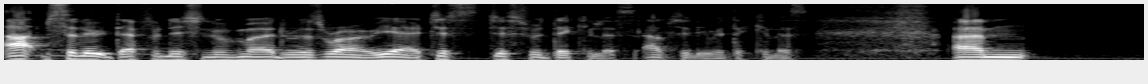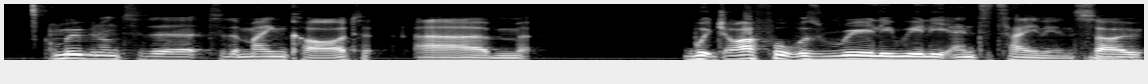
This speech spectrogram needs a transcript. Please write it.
Absolute definition of Murderer's Row. Yeah, just just ridiculous. Absolutely ridiculous. Um, moving on to the to the main card, um, which I thought was really really entertaining. So.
